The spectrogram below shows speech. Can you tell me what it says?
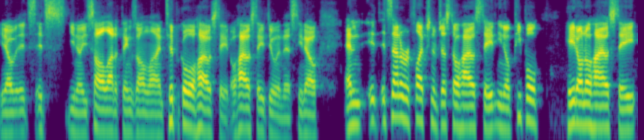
You know, it's it's you know you saw a lot of things online. Typical Ohio State. Ohio State doing this. You know, and it, it's not a reflection of just Ohio State. You know, people hate on Ohio State.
